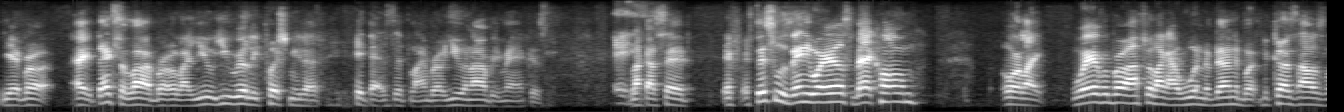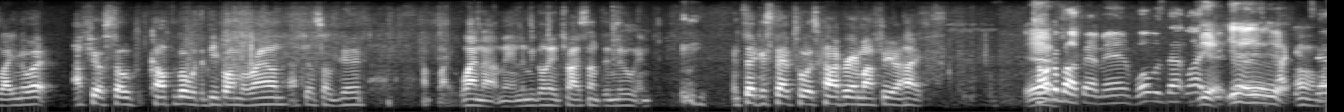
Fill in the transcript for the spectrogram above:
Yeah, bro. Hey, thanks a lot, bro. Like you, you really pushed me to hit that zip line, bro. You and Aubrey, man. Because, like I said, if if this was anywhere else, back home, or like wherever, bro, I feel like I wouldn't have done it. But because I was like, you know what? I feel so comfortable with the people I'm around. I feel so good. I'm like, why not, man? Let me go ahead and try something new and and take a step towards conquering my fear of heights. Yeah. Talk about that, man. What was that like? Yeah, yeah, yeah, yeah. I can Oh, my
